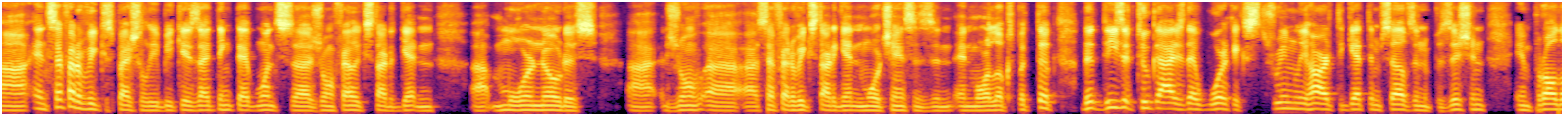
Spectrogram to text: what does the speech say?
uh, and Seferovic especially because I think that once uh, João Felix started getting uh, more notice, uh, João uh, uh, Seferovic started getting more chances and, and more looks. But the, the, these are two guys that work extremely hard to get themselves in a position in prol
